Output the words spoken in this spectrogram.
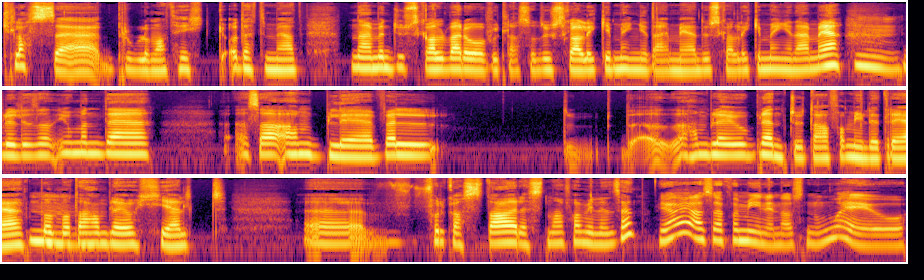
klasseproblematikk og dette med at nei, men du skal være overklasse, og du skal ikke menge deg med, du skal ikke menge deg med. Mm. Blir litt sånn Jo, men det Altså, han ble vel Han ble jo brent ut av familietreet, på en Mm. måte. Han ble jo helt uh, forkasta resten av familien sin. Ja, ja, altså familien hans nå er jo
